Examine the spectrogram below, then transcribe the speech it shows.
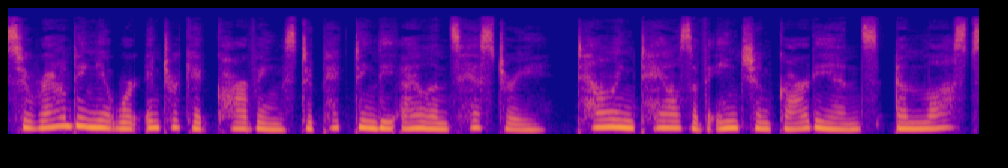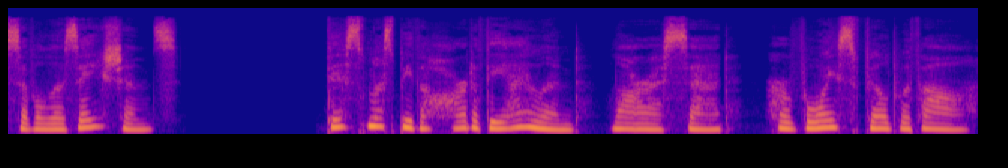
Surrounding it were intricate carvings depicting the island's history, telling tales of ancient guardians and lost civilizations. This must be the heart of the island, Lara said, her voice filled with awe.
